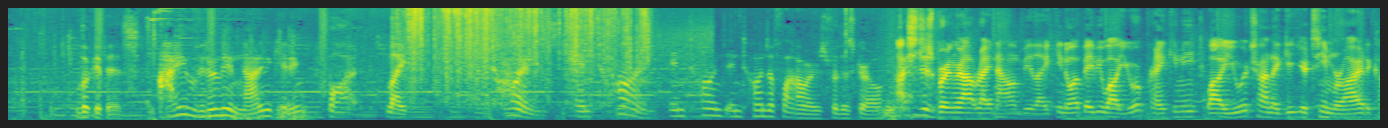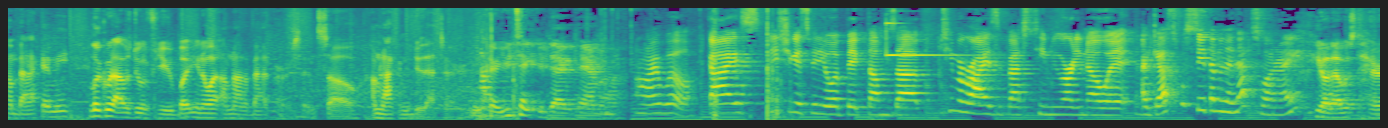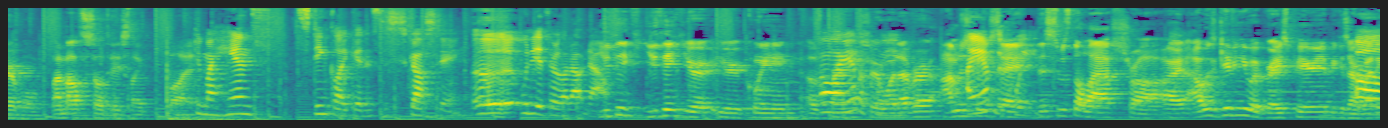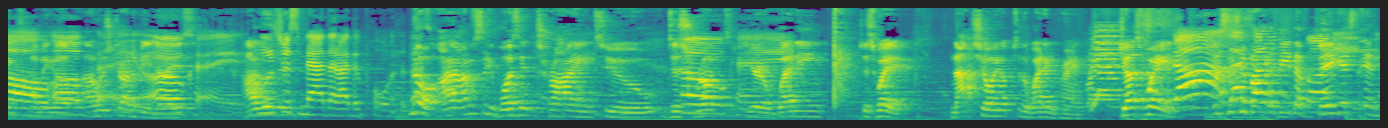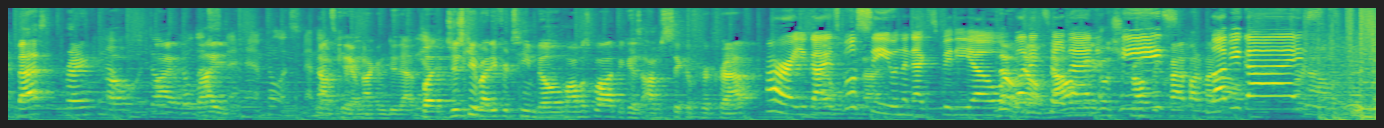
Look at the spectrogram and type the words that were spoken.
Look at this. I literally am not even kidding, bought like tons and tons and tons and tons of flowers for this girl. I should just bring her out right now and be like, you know what, baby, while you were pranking me, while you were trying to get your team Mariah to come back at me, look what I was doing for you. But you know what, I'm not a bad person, so I'm not gonna do that to her. Here, you take your damn camera. Oh, I will. Guys, make sure you give this video a big thumbs up. Team Mariah is the best team. You already know it. I guess we'll see them in the next one, right? Yo, that was terrible. My mouth still tastes like butt. Dude, my hands stink like it. It's disgusting. Ugh, we need to throw that out now. You think you think you're you're queen of Oh, I am or whatever? I'm just I gonna say this was the last straw. All right, I was giving you a grace period because our wedding's oh, coming up. I was trying to be nice. Okay. I He's wasn't- just mad that I've been pulling the. No, I honestly wasn't trying to disrupt oh, Okay. your wedding. Just wait. Not showing up to the wedding prank. Just wait. Stop, This is that's about to be the funny. biggest and best prank No, of don't, my don't life. listen to him. Don't listen to him. No, I'm kidding. I'm not gonna do that. Yeah. But just get ready for Team Bill Marble Squad because I'm sick of her crap. All right, you guys. We'll we'll see back. you in the next video. No, but no, until then, gonna go scrub the peace. crap out of my Love you guys.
